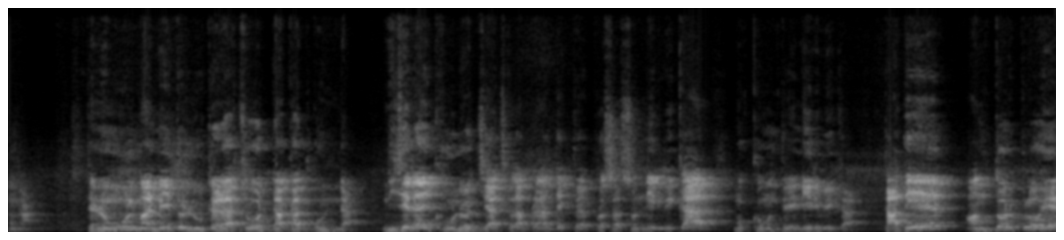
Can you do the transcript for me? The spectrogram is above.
না তৃণমূল মানেই তো লুটেরা চোর ডাকাত গুন্ডা। নিজেরাই খুন হচ্ছে আজকাল আপনারা দেখতে পাবেন। প্রশাসন নির্বিকার মুখ্যমন্ত্রী নির্বিকার। তাদের অন্তর্ক্লোহে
